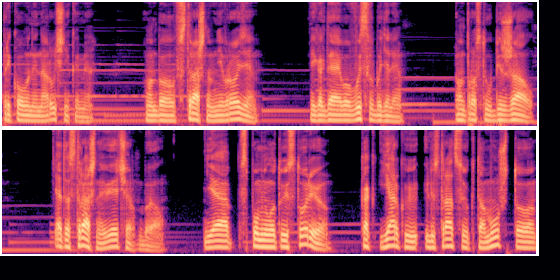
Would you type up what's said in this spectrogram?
прикованный наручниками. Он был в страшном неврозе, и когда его высвободили, он просто убежал. Это страшный вечер был. Я вспомнил эту историю, как яркую иллюстрацию к тому, что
